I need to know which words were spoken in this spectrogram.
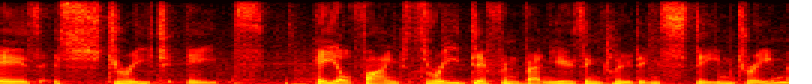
is Street Eats. Here you'll find three different venues including Steam Dream,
